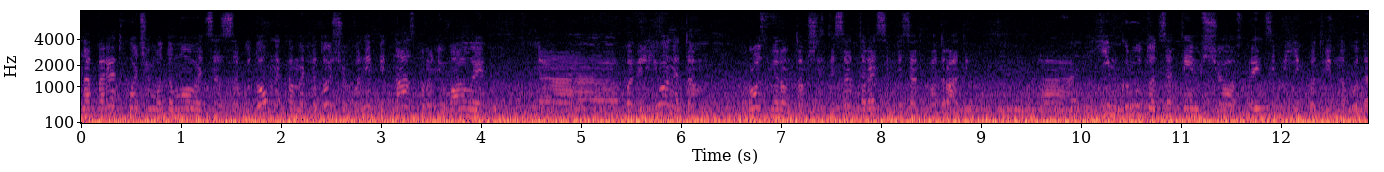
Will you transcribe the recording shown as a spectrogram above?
наперед хочемо домовитися з забудовниками для того, щоб вони під нас бронювали е, павільйони там розміром там 60-70 квадратів. Е, Їм круто це тим, що в принципі їм потрібно буде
